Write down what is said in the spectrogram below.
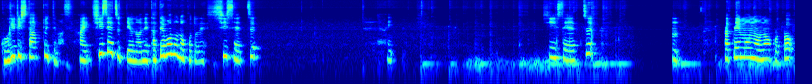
攻撃したと言ってます。はい。施設っていうのはね、建物のことです。施設。はい。施設。うん。建物のこと。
